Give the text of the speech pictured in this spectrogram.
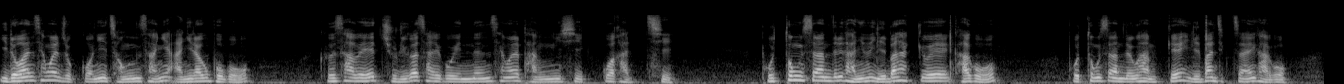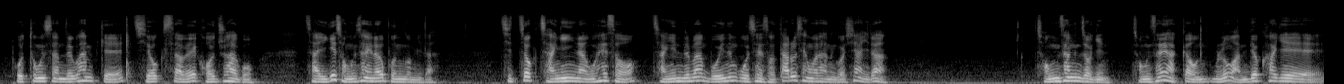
이러한 생활 조건이 정상이 아니라고 보고 그 사회의 주류가 살고 있는 생활 방식과 같이 보통 사람들이 다니는 일반 학교에 가고 보통 사람들과 함께 일반 직장에 가고 보통 사람들과 함께 지역사회에 거주하고 자 이게 정상이라고 보는 겁니다. 지적 장애인이라고 해서 장애인들만 모이는 곳에서 따로 생활하는 것이 아니라 정상적인 정상에 가까운 물론 완벽하게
